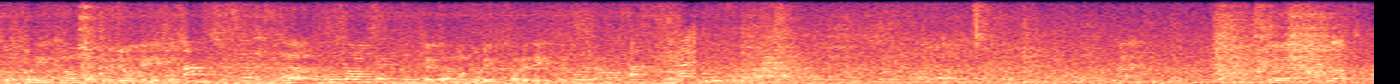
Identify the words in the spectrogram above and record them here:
とドリンクがもう無条件で1個つくんですよ。だからお子様セットって言ったらもうドリンクそれで1個ですから。あ、はい。これなんですか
